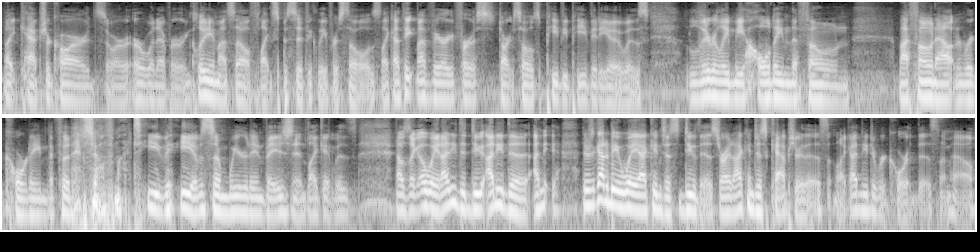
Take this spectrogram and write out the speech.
like capture cards or, or whatever, including myself, like specifically for Souls. Like I think my very first Dark Souls PvP video was literally me holding the phone my phone out and recording the footage off my TV of some weird invasion. Like it was, I was like, oh wait, I need to do, I need to, I need, there's got to be a way I can just do this, right? I can just capture this. I'm like, I need to record this somehow.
